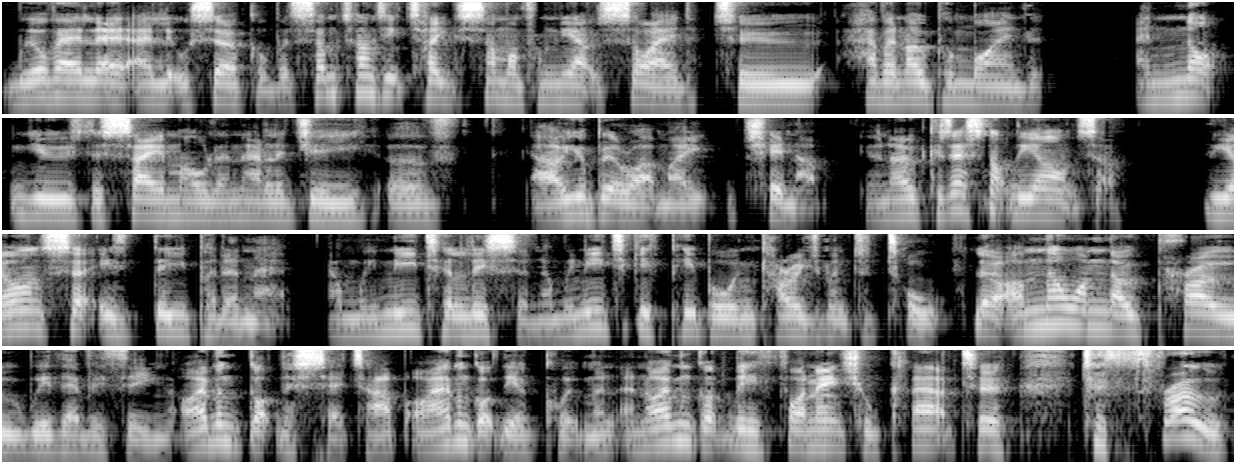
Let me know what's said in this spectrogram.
We all have a little circle, but sometimes it takes someone from the outside to have an open mind and not use the same old analogy of, oh, you'll be all right, mate, chin up, you know, because that's not the answer. The answer is deeper than that and we need to listen and we need to give people encouragement to talk. Look, I know I'm no pro with everything. I haven't got the setup, I haven't got the equipment, and I haven't got the financial clout to to throw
